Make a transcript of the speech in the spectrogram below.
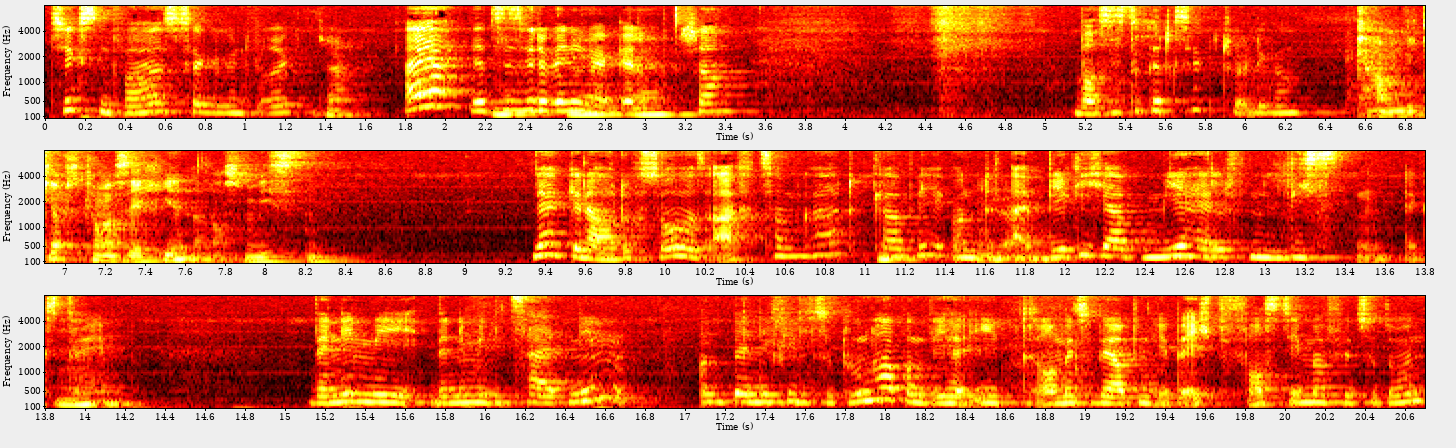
Siehst du, vorher hast du gesagt, ich bin verrückt. Ja. Ah ja, jetzt ist wieder weniger Ja, gelb. ja. Schau. Was hast du gerade gesagt? Entschuldigung. Kann, wie glaubst du, kann man sein Hirn ausmisten? Ja, genau, durch sowas Achtsamkeit, glaube ich. Und Ja. wirklich auch mir helfen Listen extrem. Mhm. Wenn, ich mich, wenn ich mir die Zeit nehme und wenn ich viel zu tun habe, und ich, ich traue mir zu behaupten, ich habe echt fast immer viel zu tun,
